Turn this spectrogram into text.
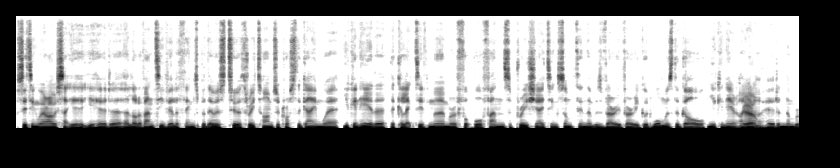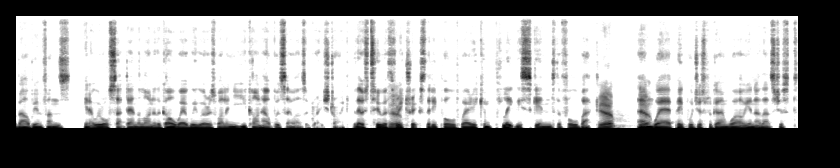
sitting where I was sat, you, you heard a, a lot of anti-Villa things, but there was two or three times across the game where you can hear the, the collective murmur of football fans appreciating something that was very very good. One was the goal, and you can hear I, you know, I heard a number of Albion fans. You know, we were all sat down the line of the goal where we were as well, and you, you can't help but say, "Well, that's a great strike." But there was two or three Yeah. tricks that he pulled where he completely skinned the fullback, Yeah. And yeah. where people just were going, "Well, you know, that's just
